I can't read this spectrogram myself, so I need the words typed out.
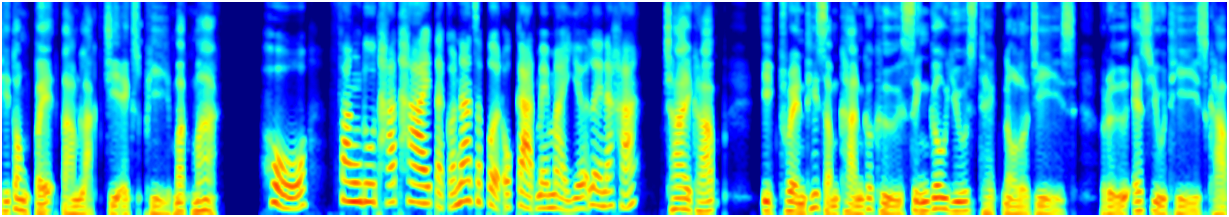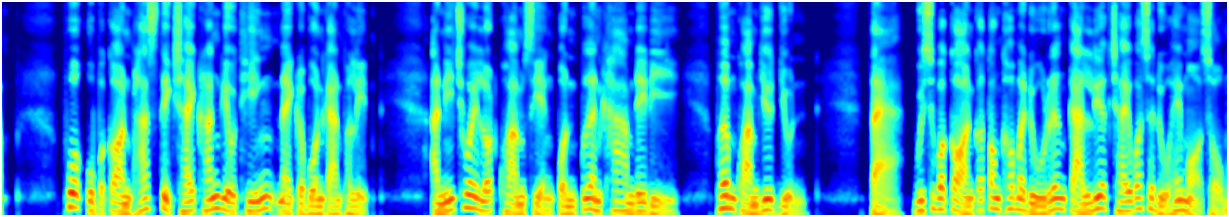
ที่ต้องเป๊ะตามหลัก GXP มากโห ฟังดูท้าทายแต่ก็น่าจะเปิดโอกาสใหม่ๆ เยอะเลยนะคะๆใช่ครับ อีกเทรนด์ที่สำคัญก็คือ Single Use Technologies หรือ SUTs ครับ พวกอุปกรณ์พลาสติกใช้ครั้งเดียวทิ้งในกระบวนการผลิต อันนี้ช่วยลดความเสี่ยงปนเปื้อนข้ามได้ดี เพิ่มความยืดหยุ่น แต่วิศวกรก็ต้องเข้ามาดูเรื่องการเลือกใช้วัสดุให้เหมาะสม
